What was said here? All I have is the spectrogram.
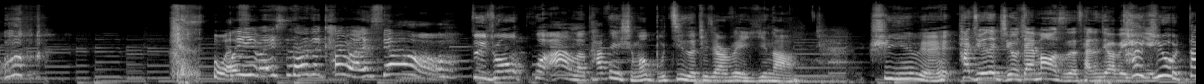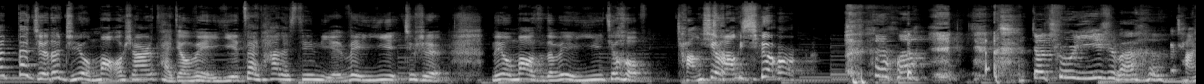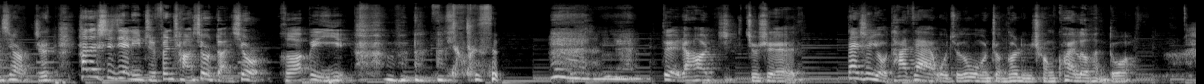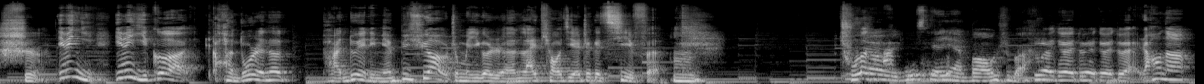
我我以为是他在开玩笑。最终破案了。他为什么不记得这件卫衣呢？是因为他觉得只有戴帽子的才能叫卫他只衣。有他他觉得只有帽衫才叫卫衣，在他的心里，卫衣就是没有帽子的卫衣叫长袖，长袖。叫秋衣是吧？长袖，只他的世界里只分长袖、短袖和卫衣。对，然后就是，但是有他在，我觉得我们整个旅程快乐很多。是，因为你，因为一个很多人的团队里面，必须要有这么一个人来调节这个气氛。嗯，除了他要有一个显眼包是吧？对对对对对，然后呢，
